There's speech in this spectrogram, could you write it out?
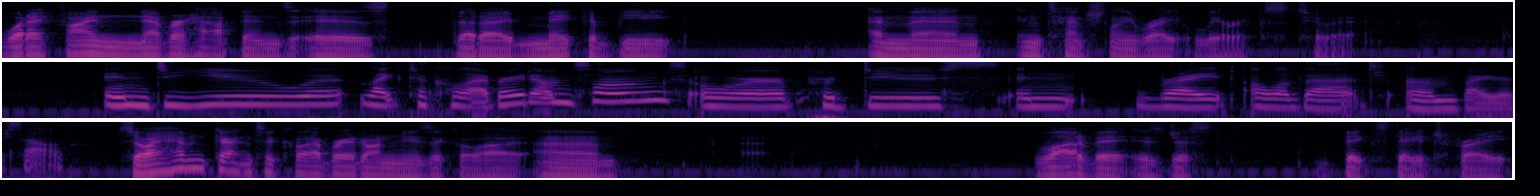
what I find never happens is that I make a beat and then intentionally write lyrics to it. And do you like to collaborate on songs or produce and write all of that um, by yourself? So I haven't gotten to collaborate on music a lot. Um, a lot of it is just big stage fright.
